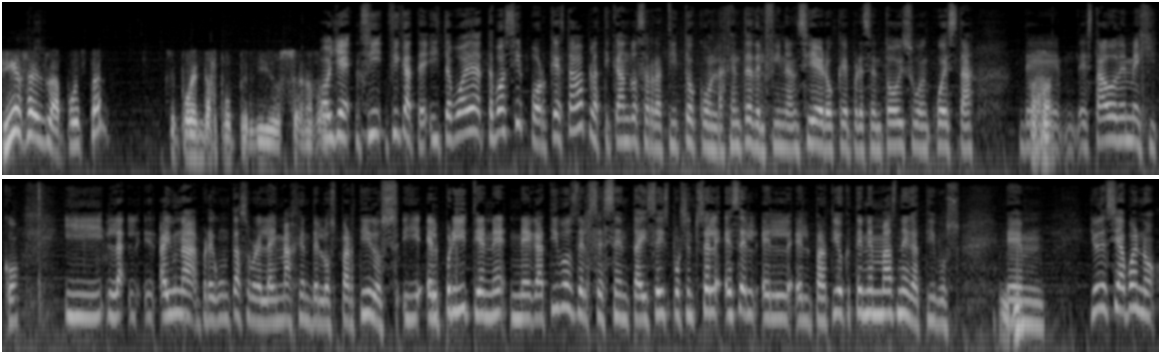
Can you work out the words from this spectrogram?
Si esa es la apuesta, se pueden dar por perdidos. Oye, sí, fíjate, y te voy, a, te voy a decir por qué. Estaba platicando hace ratito con la gente del financiero que presentó hoy su encuesta de, Estado de México y hay una pregunta sobre la imagen de los partidos y el PRI tiene negativos del 66%, es el, es el, el, partido que tiene más negativos. Em, yo decía, bueno,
